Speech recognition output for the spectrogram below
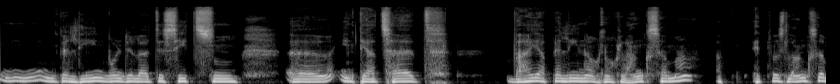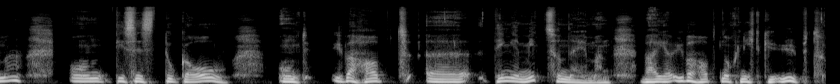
in Berlin wollen die Leute sitzen. Äh, in der Zeit war ja Berlin auch noch langsamer, etwas langsamer. Und dieses To-Go und überhaupt äh, Dinge mitzunehmen, war ja überhaupt noch nicht geübt.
